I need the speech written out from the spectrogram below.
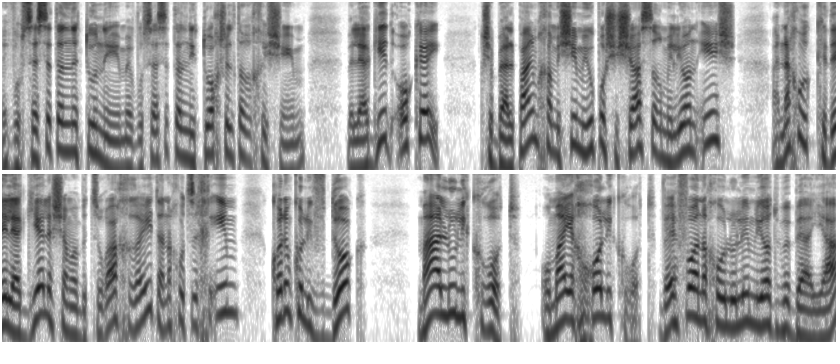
מבוססת על נתונים, מבוססת על ניתוח של תרחישים, ולהגיד, אוקיי, כשב-2050 יהיו פה 16 מיליון איש, אנחנו, כדי להגיע לשם בצורה אחראית, אנחנו צריכים קודם כל לבדוק מה עלול לקרות, או מה יכול לקרות, ואיפה אנחנו עלולים להיות בבעיה,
